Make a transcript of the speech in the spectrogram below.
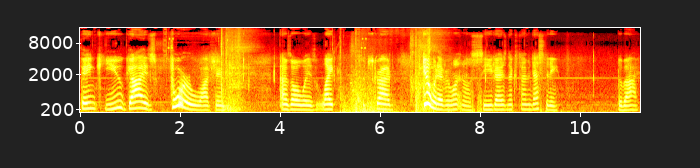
Thank you guys for watching. As always, like, subscribe, do whatever you want, and I'll see you guys next time in Destiny. Goodbye.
